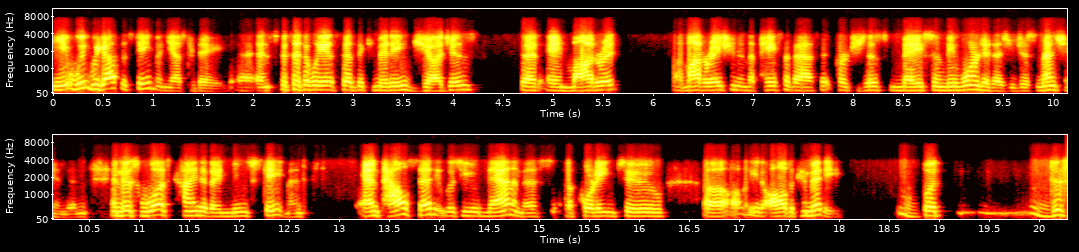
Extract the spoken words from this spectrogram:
We, we got the statement yesterday, and specifically it said the committee judges that a moderate uh, moderation in the pace of asset purchases may soon be warranted, as you just mentioned. And, and this was kind of a new statement. And Powell said it was unanimous according to uh, you know, all the committee. But this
